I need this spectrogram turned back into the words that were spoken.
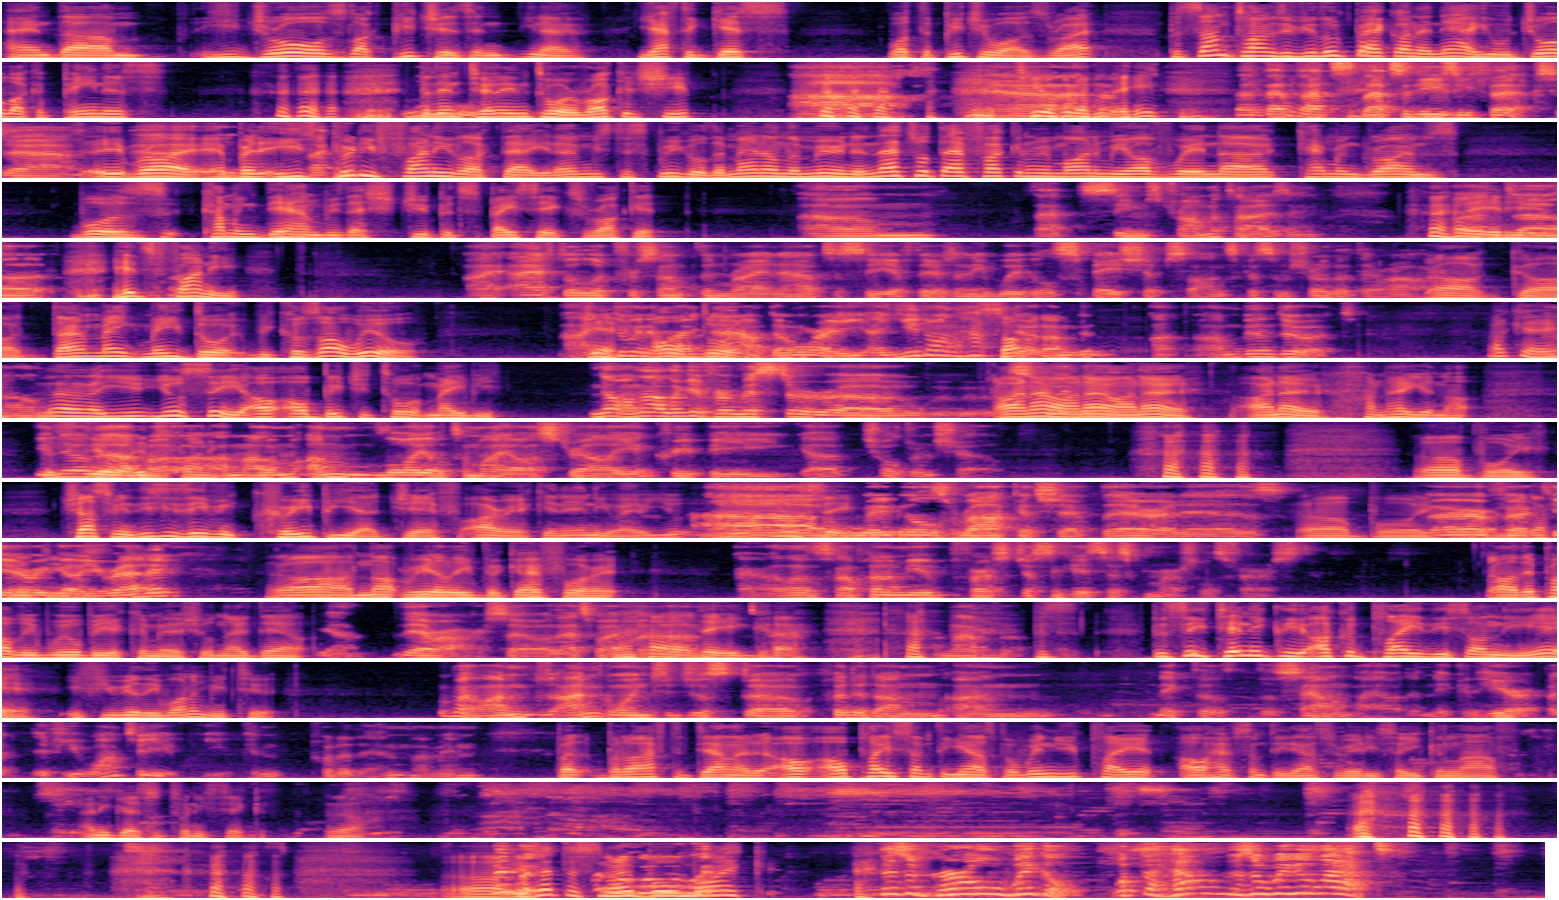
And um, he draws like pictures, and you know you have to guess what the picture was, right? But sometimes if you look back on it now, he will draw like a penis, but then turn it into a rocket ship. Ah, yeah. Do you know what I mean? That, that, that's that's an easy fix. Yeah. Right, Yeah, but he's pretty funny like that, you know, Mr. Squiggle, the man on the moon, and that's what that fucking reminded me of when uh, Cameron Grimes was coming down with that stupid SpaceX rocket. Um, that seems traumatizing. it is. uh, it's but funny. I, I have to look for something right now to see if there's any Wiggles spaceship songs because I'm sure that there are. Oh God! Don't make me do it because I will. I'm doing it I'll right do now. Don't worry. You don't have So- to do it. I'm gonna I- I'm gonna do it. Okay, Um, no, no, you, you'll see. I'll, I'll beat you to it, maybe. No, I'm not looking for Mister. Uh, I know, I know, I know, I know, I know. You're not. You know still, that I'm, a-. I'm, I'm, I'm loyal to my Australian creepy uh, children's show. oh boy, trust me, this is even creepier, Jeff. I reckon. Anyway, you, Ah. Wiggles rocket ship. There it is. Oh boy. Perfect. Here we go. this. You ready? Oh, not really, but go for it. All right, let's. I'll put on mute first, just in case there's commercials first. Oh, there probably will be a commercial, no doubt. Yeah, there are. So that's why. I put Oh, on there you go. Not but, but see, technically, I could play this on the air if you really wanted me to. Well, I'm I'm going to just uh, put it on on make the the sound loud and they can hear it. But if you want to, you, you can put it in. I mean, But but I have to download it. I'll, I'll play something else. But when you play it, I'll have something else ready so you can laugh. And he goes for twenty seconds. Ugh. Uh, is that the snowball mic? there's a girl wiggle. What the hell? There's a wiggle at.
